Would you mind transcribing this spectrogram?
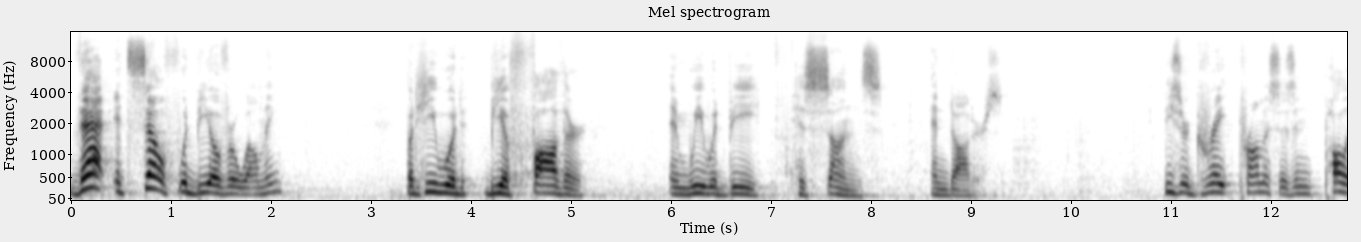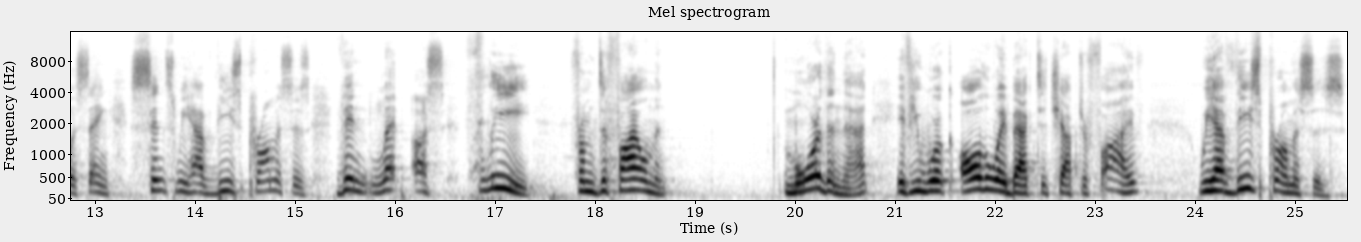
that itself would be overwhelming, but He would be a father, and we would be His sons and daughters. These are great promises. And Paul is saying, since we have these promises, then let us flee from defilement. More than that, if you work all the way back to chapter 5, we have these promises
